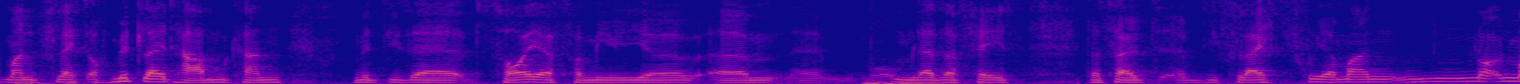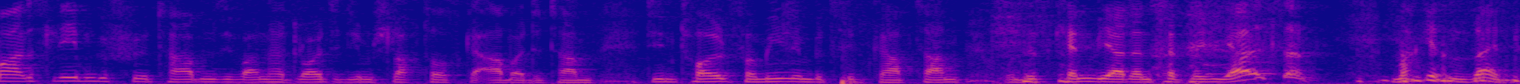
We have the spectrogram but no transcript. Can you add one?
man vielleicht auch Mitleid haben kann mit dieser Sawyer-Familie ähm, äh, um Leatherface, dass halt äh, die vielleicht früher mal ein normales Leben geführt haben. Sie waren halt Leute, die im Schlachthaus gearbeitet haben, die einen tollen Familienbetrieb gehabt haben. Und das kennen wir ja dann tatsächlich. Ja, ist mag ja so sein.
